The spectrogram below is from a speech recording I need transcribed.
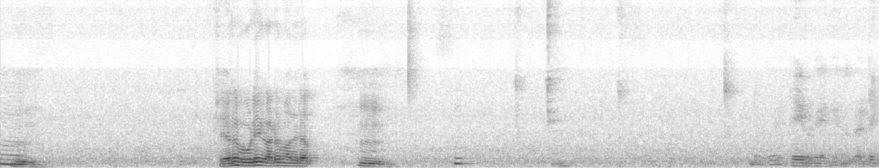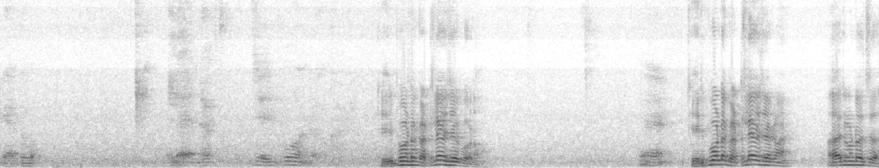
ഉം. ചെറു പുളി കടു മധുരം ഉം. വീട്ടിൽ എവിടെയെങ്കിലും വീട്ടിക്കകത്ത് അല്ല എന്റെ ചെരുപ്പ് കൊണ്ട് കട്ടില വെച്ചേക്കണോ ചെരുപ്പ് കൊണ്ട് കട്ടില വെച്ചേക്കണേ. ആരും കൊണ്ട് വെച്ചാ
